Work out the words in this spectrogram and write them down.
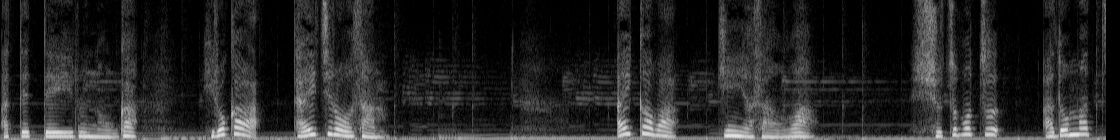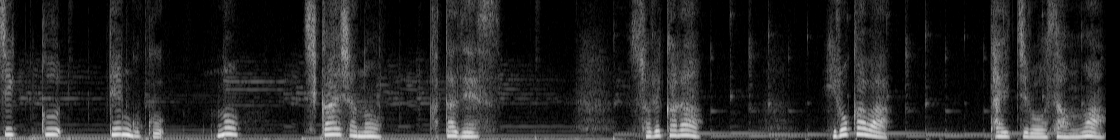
当てているのが広川太一郎さん。相川金也さんは出没アドマチック天国の司会者の方です。それから広川太一郎さんは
